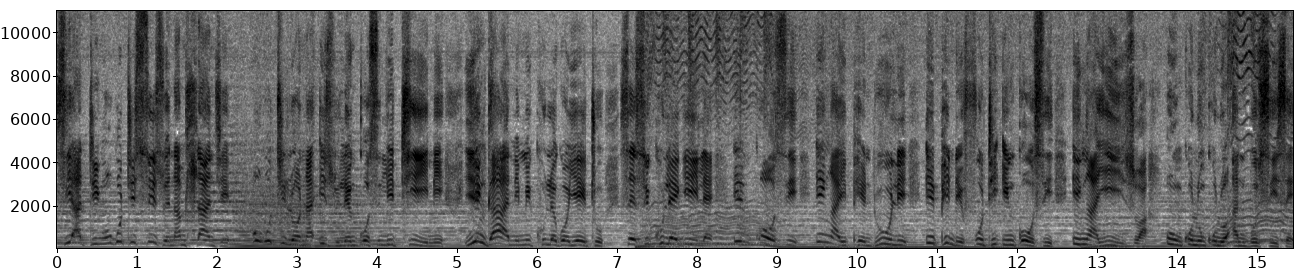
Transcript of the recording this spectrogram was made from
Siyadinga ukuthi sizwe namhlanje ukuthi lona izwi lenkosi lithini. Yingani imikhuleko yethu? Sesikhulekile. Inkosi ingayiphenduli iphinde futhi inkosi ingayizwa. uNkulunkulu anibusise.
